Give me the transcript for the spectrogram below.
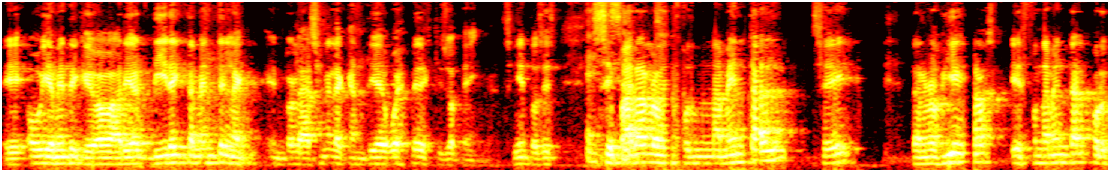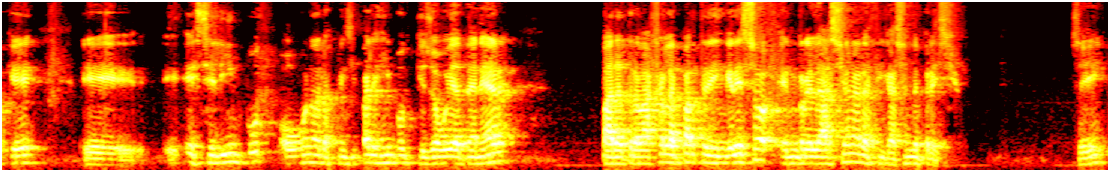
eh, obviamente que va a variar directamente en, la, en, relación a la cantidad de huéspedes que yo tenga, ¿sí? Entonces, separarlos es fundamental, ¿sí? Tenerlos bien claros es fundamental porque eh, es el input o uno de los principales inputs que yo voy a tener para trabajar la parte de ingreso en relación a la fijación de precio. ¿Sí?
